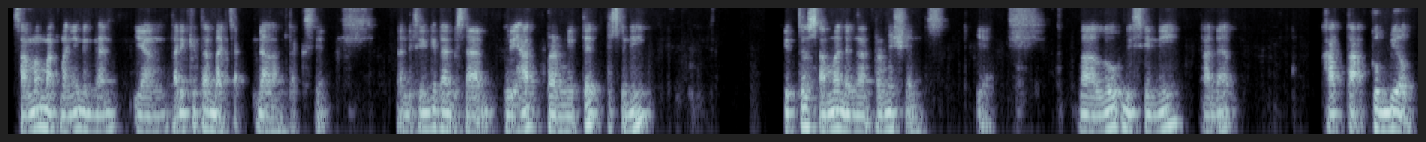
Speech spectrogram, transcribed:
sama maknanya dengan yang tadi kita baca dalam teksnya. Nah, di sini kita bisa lihat permitted di sini itu sama dengan permissions. Ya. Lalu di sini ada kata to build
